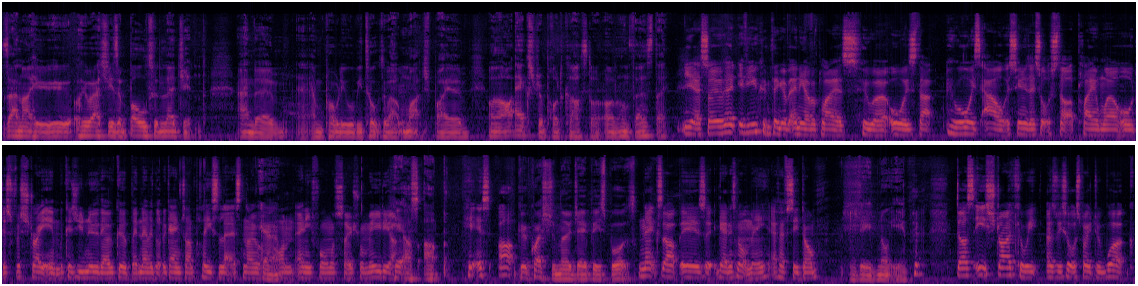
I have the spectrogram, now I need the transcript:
Zat Knight, who, who who actually is a Bolton legend, and um, and probably will be talked about much by um, on our extra podcast on, on, on Thursday. Yeah, so if, you can think of any other players who are always that who are always out as soon as they sort of start playing well, or just frustrating because you knew they were good but never got the game time, please let us know Yeah. on any form of social media. Hit us up. Hit us up. Good question though, JP Sports. Next up is again, it's not me, FFC Dom. Indeed, not you. Does each striker we, as we sort of spoke to, work?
